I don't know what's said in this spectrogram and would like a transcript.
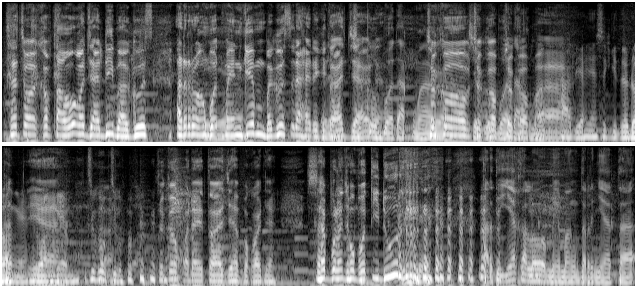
Saya cuma tahu oh jadi bagus. Ada ruang buat Iya. main game bagus udah hari gitu Iya, aja. cukup udah. buat Akmal. Cukup, Cukup cukup. Ah. hadiahnya segitu doang ya Iya. game cukup cukup Cukup ada itu aja pokoknya. Saya pulang cuma buat tidur. Artinya kalau memang ternyata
